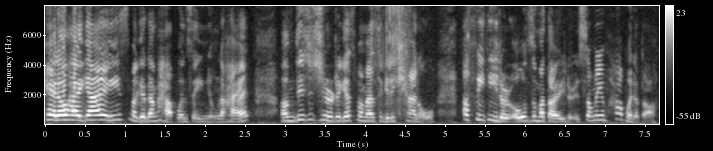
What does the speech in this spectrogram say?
Hello, hi guys! Magandang hapon sa inyong lahat. Um, this is Rodriguez Mama sa Grid Channel, a faith healer, also matarider. So ngayong hapon na to,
